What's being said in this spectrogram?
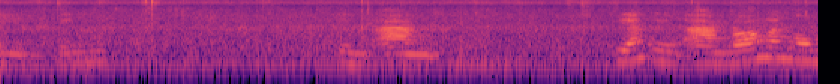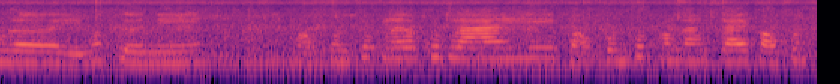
นี้ทิ้งอึ่งอ่าง เสียงอึ่งอ่างร้องระงมเลยเมื่อคืนนี้ ขอบคุณทุกเลิฟทุกไลค์ขอบคุณทุกกำลังใจ ขอบคุณส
